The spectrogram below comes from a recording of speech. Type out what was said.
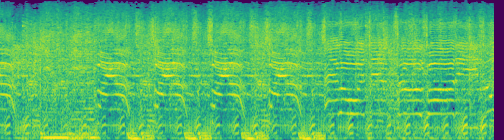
Hello, and them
